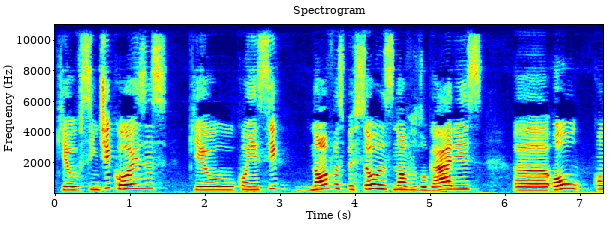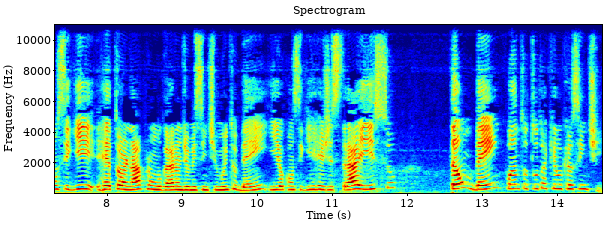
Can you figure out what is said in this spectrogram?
que eu senti coisas, que eu conheci novas pessoas, novos lugares, ah, ou consegui retornar para um lugar onde eu me senti muito bem e eu consegui registrar isso tão bem quanto tudo aquilo que eu senti.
